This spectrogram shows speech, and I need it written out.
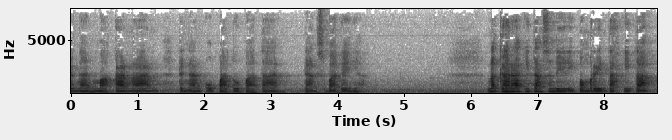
dengan makanan, dengan obat-obatan, dan sebagainya negara kita sendiri, pemerintah kita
